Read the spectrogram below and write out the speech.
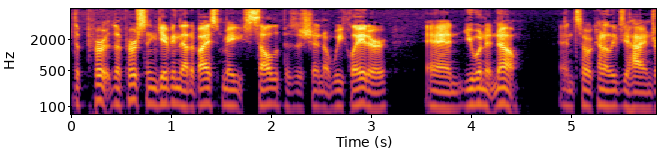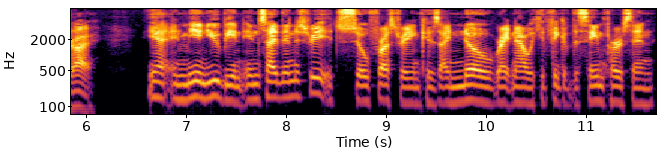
the per, the person giving that advice may sell the position a week later, and you wouldn't know. And so it kind of leaves you high and dry. Yeah, and me and you being inside the industry, it's so frustrating because I know right now we could think of the same person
